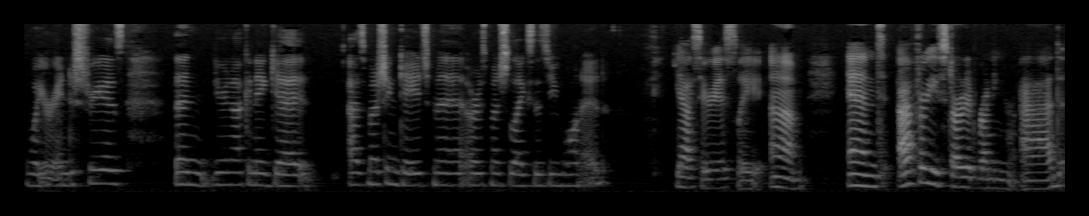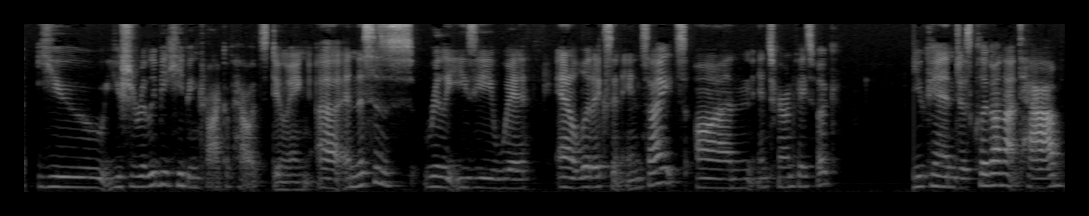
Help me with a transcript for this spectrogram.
what your industry is, then you're not going to get as much engagement or as much likes as you wanted. Yeah, seriously. Um, and after you've started running your ad, you you should really be keeping track of how it's doing. Uh, and this is really easy with analytics and insights on Instagram and Facebook. You can just click on that tab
